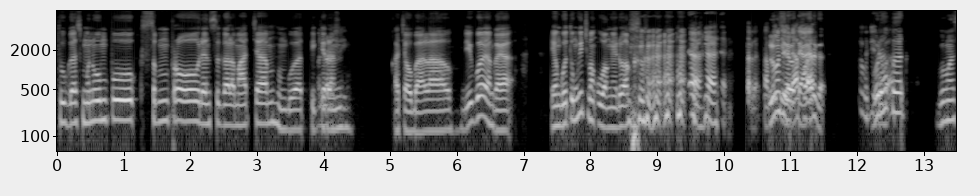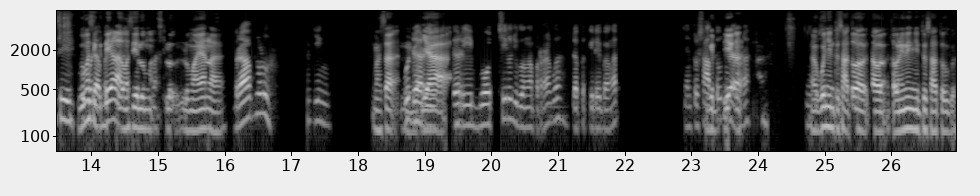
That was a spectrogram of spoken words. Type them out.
tugas menumpuk, sempro, dan segala macam, membuat pikiran kacau balau. Jadi gua yang kayak yang gue tungguin cuma uangnya doang. Ter tapi Lu masih dapat. THR gak? Tidak dapet. Gua masih gua masih gede lah, masih luma masih lu lumayan lah. Berapa lu? Anjing. Masa Gue dari ya dari bocil juga nggak pernah gua dapet gede banget. Nyentuh ged 1 tuh iya. nggak pernah. Nah, Nyentuh gua nyentuh 1. 1 tahu tahun ini nyentuh 1 gua.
